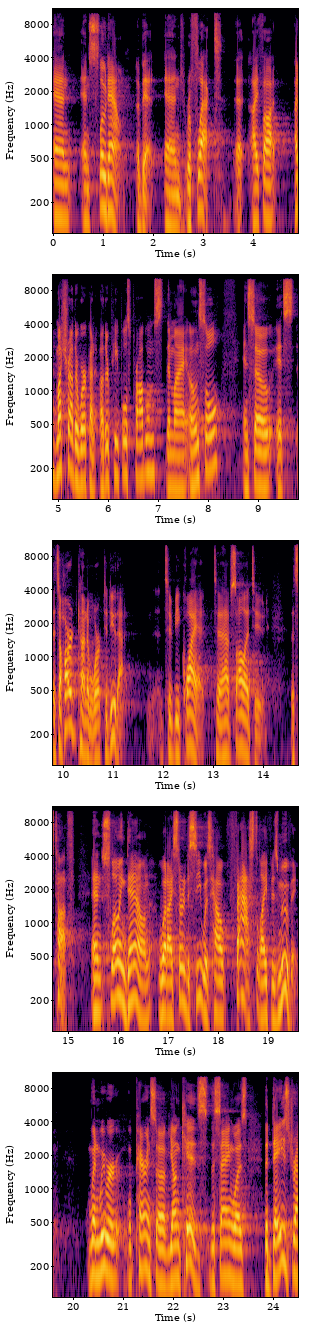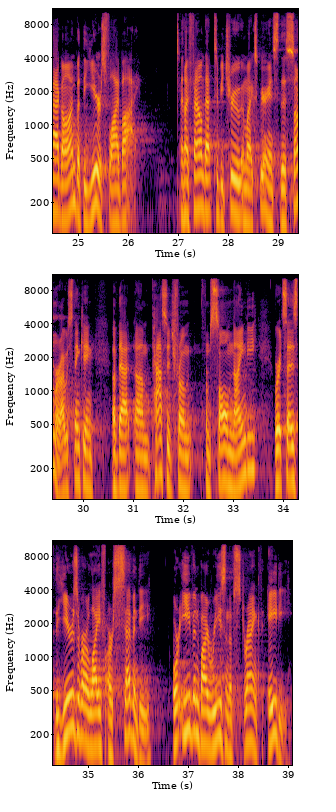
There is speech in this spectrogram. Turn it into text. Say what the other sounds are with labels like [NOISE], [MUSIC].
and, and slow down a bit and reflect. Uh, I thought I'd much rather work on other people's problems than my own soul. And so it's, it's a hard kind of work to do that, to be quiet, to have solitude. It's tough. And slowing down, what I started to see was how fast life is moving. When we were parents of young kids, the saying was, the days drag on, but the years fly by. And I found that to be true in my experience this summer. I was thinking of that um, passage from, from Psalm 90, where it says, The years of our life are 70, or even by reason of strength, 80.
